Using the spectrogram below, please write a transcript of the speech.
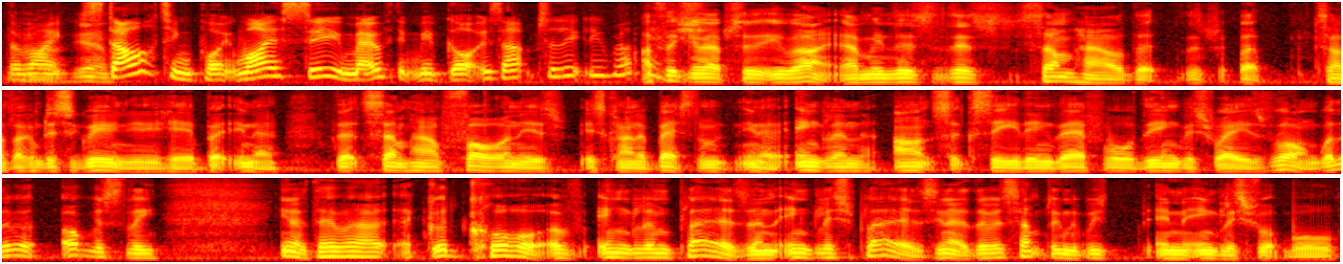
the uh, right yeah. starting point. Why assume everything we've got is absolutely rubbish? I think you're absolutely right. I mean, there's there's somehow that. There's, sounds like I'm disagreeing with you here, but you know that somehow foreign is, is kind of best, and you know England aren't succeeding, therefore the English way is wrong. Well, obviously, you know, there were a good core of England players and English players. You know, there was something that we in English football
